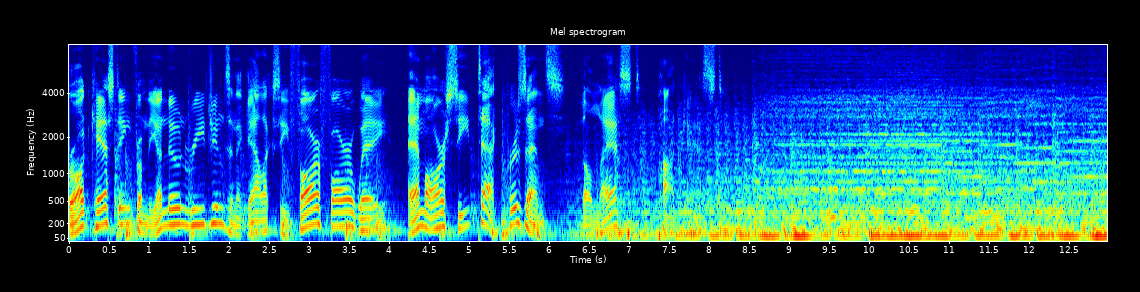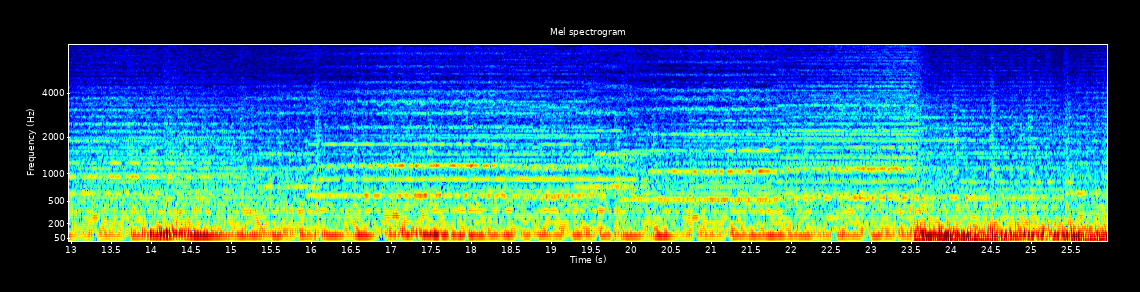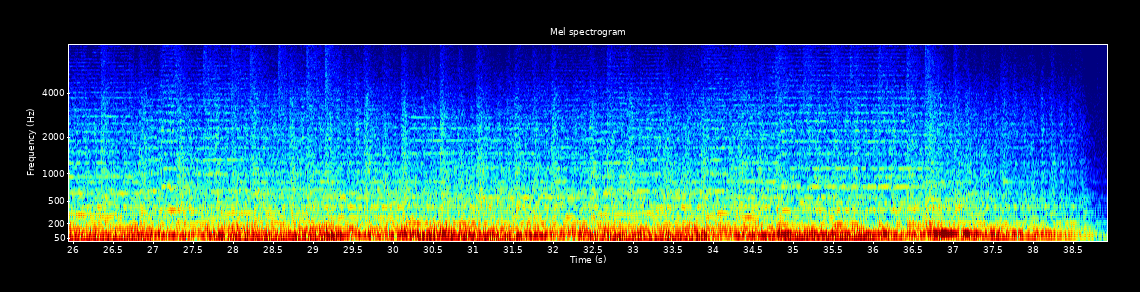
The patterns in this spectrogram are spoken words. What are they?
Broadcasting from the unknown regions in a galaxy far, far away, MRC Tech presents The Last Podcast.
